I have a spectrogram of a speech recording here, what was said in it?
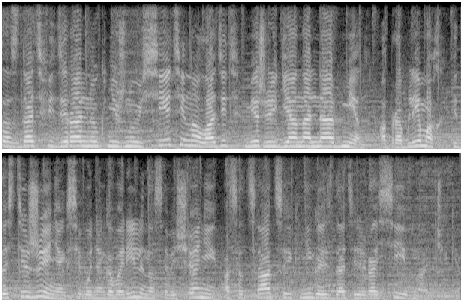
Создать федеральную книжную сеть и наладить межрегиональный обмен. О проблемах и достижениях сегодня говорили на совещании Ассоциации книгоиздателей России в Нальчике.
